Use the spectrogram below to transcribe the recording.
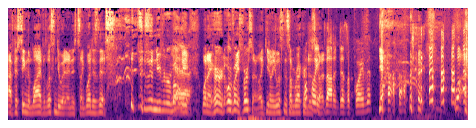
after seeing them live and listen to it, and it's like, what is this? this isn't even remotely Yeah. what I heard, or vice versa. Like you know, you listen to some record, hopefully it's got not a disappointment. well,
